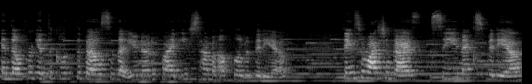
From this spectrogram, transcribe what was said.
and don't forget to click the bell so that you're notified each time I upload a video. Thanks for watching guys. See you next video.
